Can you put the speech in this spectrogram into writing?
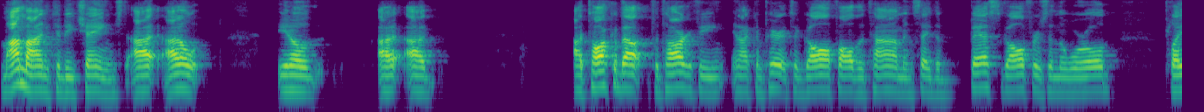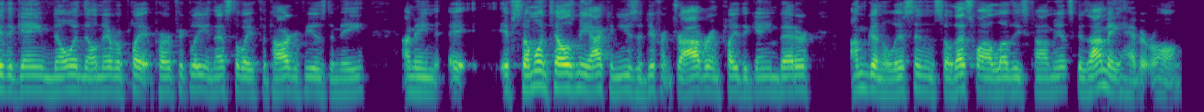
my mind could be changed. I I don't, you know, I I I talk about photography and I compare it to golf all the time and say the best golfers in the world play the game knowing they'll never play it perfectly, and that's the way photography is to me. I mean, if someone tells me I can use a different driver and play the game better, I'm going to listen. And so that's why I love these comments because I may have it wrong.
